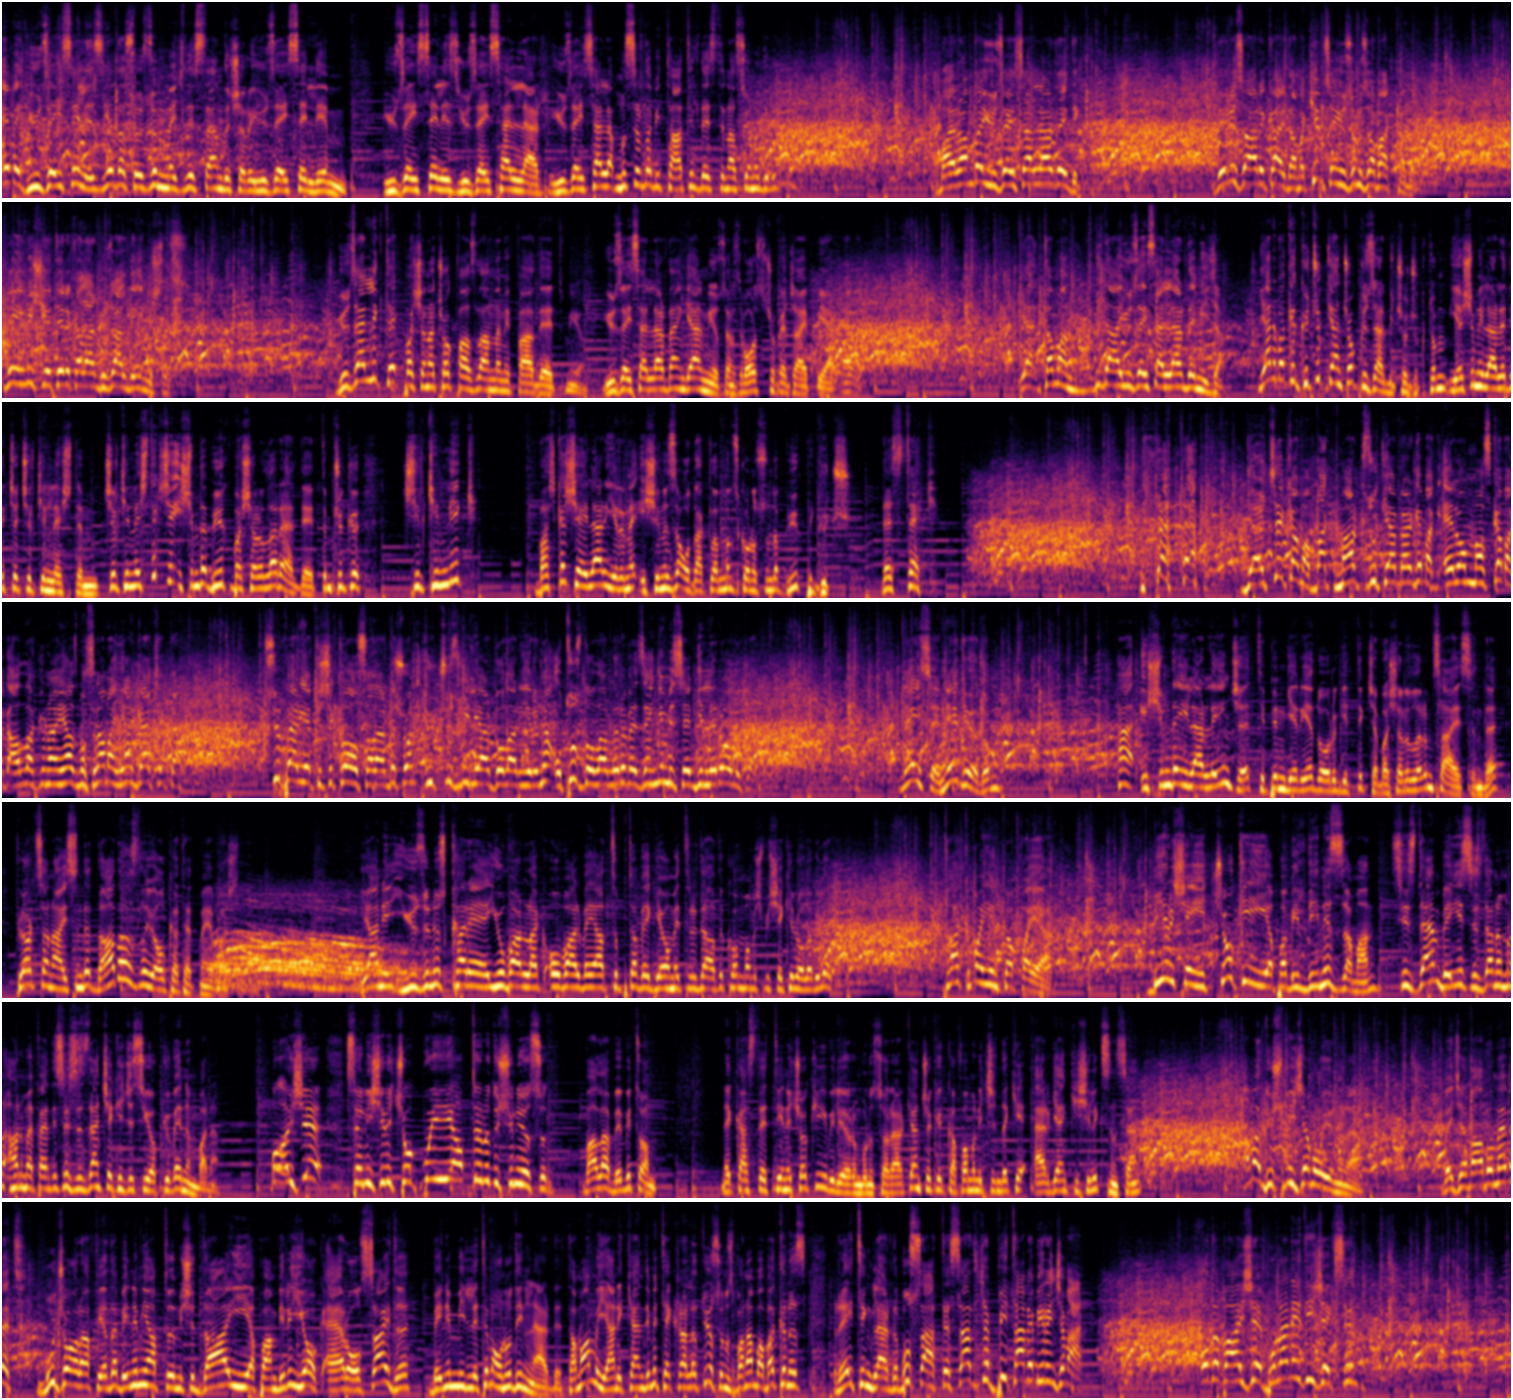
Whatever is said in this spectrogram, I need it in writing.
evet yüzeyseliz ya da sözüm meclisten dışarı yüzeyselim. Yüzeyseliz, yüzeyseller. Yüzeyseller Mısır'da bir tatil destinasyonu gibi. Bayramda yüzeysellerdeydik. Deniz harikaydı ama kimse yüzümüze bakmadı. Neymiş yeteri kadar güzel değilmişiz. Güzellik tek başına çok fazla anlam ifade etmiyor. Yüzeysellerden gelmiyorsanız orası çok acayip bir yer. Evet. Ya tamam bir daha yüzeyseller demeyeceğim. Yani bakın küçükken çok güzel bir çocuktum. Yaşım ilerledikçe çirkinleştim. Çirkinleştikçe işimde büyük başarılar elde ettim. Çünkü Çirkinlik başka şeyler yerine işinize odaklanmanız konusunda büyük bir güç. Destek. Gerçek ama bak Mark Zuckerberg'e bak, Elon Musk'a bak. Allah günah yazmasın ama yani gerçekten süper yakışıklı olsalardı şu an 300 milyar dolar yerine 30 dolarları ve zengin bir sevgilileri olacak. Neyse ne diyordum? Ha işimde ilerleyince tipim geriye doğru gittikçe başarılarım sayesinde flört sanayisinde daha da hızlı yol kat etmeye başladım. Yani yüzünüz kare, yuvarlak, oval veya tıpta ve geometride adı konmamış bir şekil olabilir. Takmayın kafaya. Bir şeyi çok iyi yapabildiğiniz zaman sizden beyi, sizden hanım- hanımefendisi, sizden çekicisi yok. Güvenin bana. Bayşe sen işini çok mu iyi yaptığını düşünüyorsun? Valla Baby Tom. Ne kastettiğini çok iyi biliyorum bunu sorarken. Çünkü kafamın içindeki ergen kişiliksin sen. Ama düşmeyeceğim oyununa. Ve cevabım evet. Bu coğrafyada benim yaptığım işi daha iyi yapan biri yok. Eğer olsaydı benim milletim onu dinlerdi. Tamam mı? Yani kendimi tekrarlatıyorsunuz bana ama bakınız. Reytinglerde bu saatte sadece bir tane birinci var. O da Bay J. Buna ne diyeceksin?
